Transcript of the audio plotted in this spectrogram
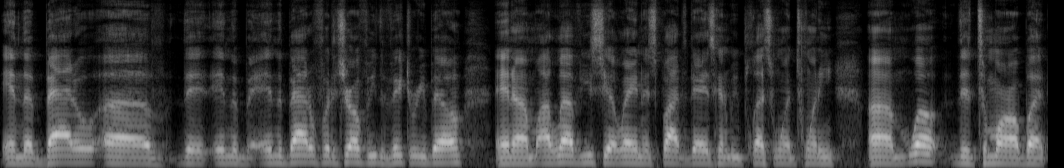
in the battle of the in the in the battle for the trophy, the victory bell. And um, I love UCLA in this spot today. It's going to be plus 120. Um, well, the tomorrow, but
